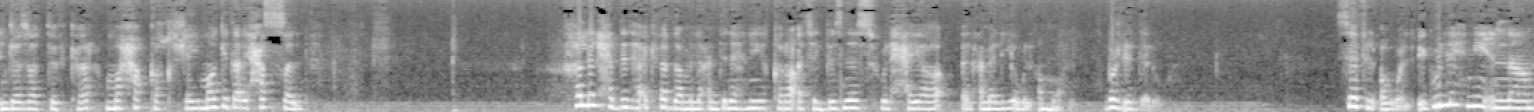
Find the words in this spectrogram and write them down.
إنجازات تذكر ما حقق شيء ما قدر يحصل. خلينا نحددها أكثر دام إن عندنا هني قراءة ال business والحياة العملية والأموال. برج الدلو سيف الأول. يقول لي هني إنه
